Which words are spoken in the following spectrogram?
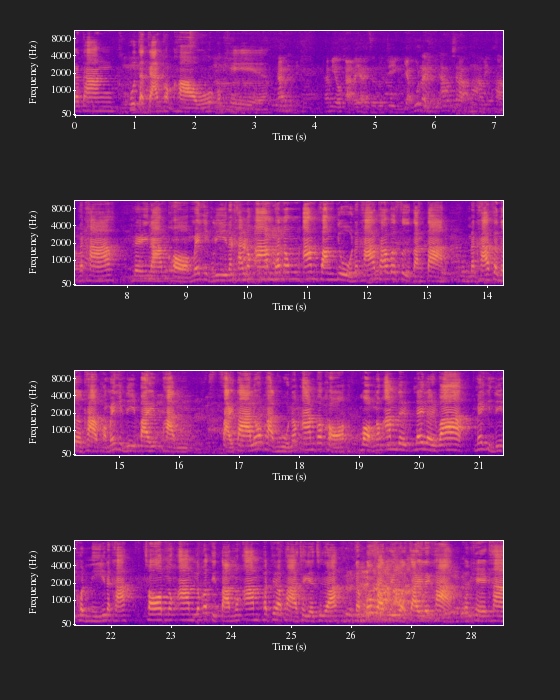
กันทางผู้จัดการของเขา โอเค ถ้าถ้ามีโอกาสก็อยากจะเจอตัวจริง อยากพูดอะไรถึงพี่อ้ำพัชราภาไหมครับนะคะ ในนามของแม่หญิงลีนะคะ น้องอ้ำถ้าน้องอ้ำฟังอยู่นะคะถ้าว่าสื่อต่างๆนะคะ เสนอข่าวของแม่หญิงลีไปผ่านสายตาหรือว่าผ่านหูน้องอ้ำก็ขอบอกน้องอ้ำได้ได้เลยว่าแม่หญิงลีคนนี้นะคะ ชอบน้องอ้ำแล้วก็ติดตามน้องอ้ำพัชรภาชัยเชื้อนัมเบอร์วันในหัวใจเลยค่ะ โอเคค่ะ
